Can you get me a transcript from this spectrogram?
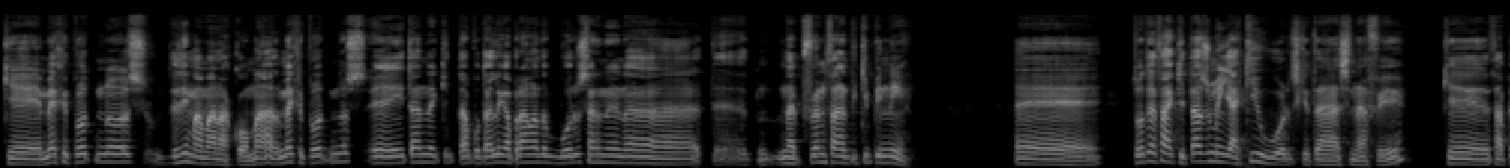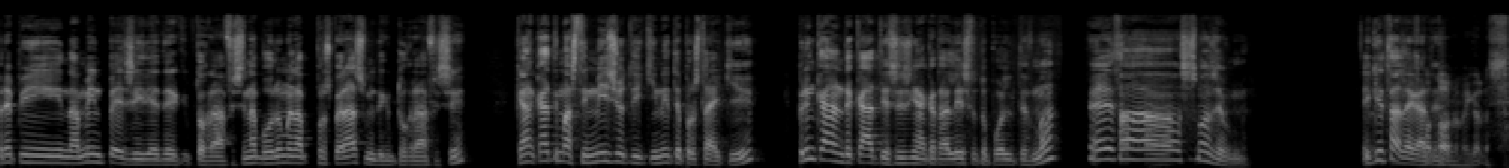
Και μέχρι πρώτης, δεν θυμάμαι αν ακόμα, αλλά μέχρι πρώτης ε, ήταν και από τα λίγα πράγματα που μπορούσαν να, να επιφέρουν θανατική ποινή. Ε, τότε θα κοιτάζουμε για keywords και τα συναφή και θα πρέπει να μην παίζει ιδιαίτερη κρυπτογράφηση, να μπορούμε να προσπεράσουμε την κρυπτογράφηση. Και αν κάτι μας θυμίζει ότι κινείται προς τα εκεί, πριν κάνετε κάτι εσείς για να καταλύσετε το πολίτευμα, ε, θα σας μαζεύουμε. Εκεί θα λέγατε. Σκοτώνουμε κιόλας.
